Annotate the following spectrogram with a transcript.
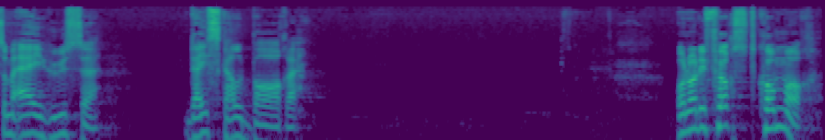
som er i huset, de skal bare. Og når de først kommer,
